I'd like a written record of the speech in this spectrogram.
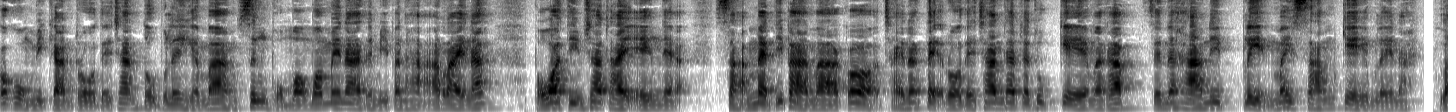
ก็คงมีการโรเตชันตัวผู้เล่นกันบ้าง ซึ่งผมมองว่าไม่น่าจะมีปัญหาอะไรนะ เพราะว่าทีมชาติไทยเองเนี่ยสามแมตช์ที่ผ่านมาก็ใช้นักเตะโรเตชันแทบจะทุกเกมนะครับเซนเตอร์ฮาร์นี่เปลี่ยนไม่ซ้ำเกมเลยนะไล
